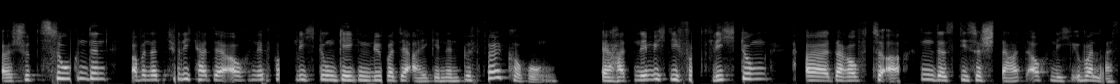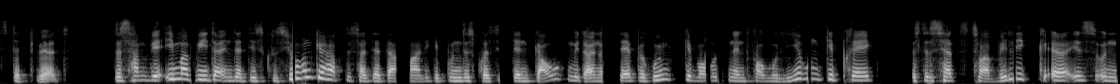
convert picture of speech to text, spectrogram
äh, Schutzsuchenden, aber natürlich hat er auch eine Verpflichtung gegenüber der eigenen Bevölkerung. Er hat nämlich die Verpflichtung, äh, darauf zu achten, dass dieser Staat auch nicht überlastet wird. Das haben wir immer wieder in der Diskussion gehabt. Das hat der damalige Bundespräsident Gauck mit einer sehr berühmt gewordenen Formulierung geprägt, dass das Herz zwar willig äh, ist und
